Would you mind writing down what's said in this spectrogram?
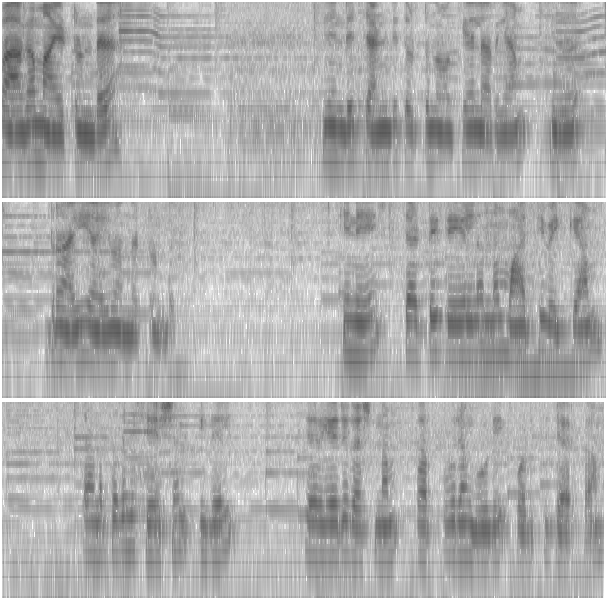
പാകമായിട്ടുണ്ട്. ഇതിന്റെ ചണ്ടി തൊട്ട് നോക്കിയാൽ അറിയാം ഇത് ഡ്രൈ ആയി വന്നിട്ടുണ്ട്. ഇനി ചട്ടി തീയിൽ നിന്നും മാറ്റി വയ്ക്കാം. തണുത്തതിന് ശേഷം ഇതിൽ ചെറിയൊരു കഷ്ണം കർപ്പൂരം കൂടി പൊടിച്ച് ചേർക്കാം.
